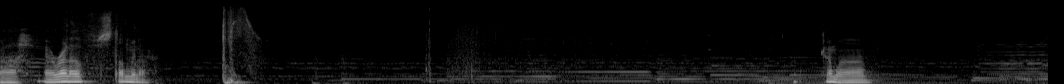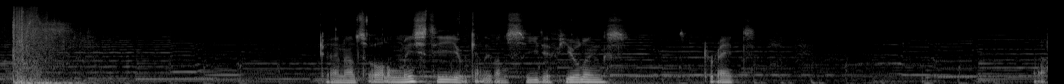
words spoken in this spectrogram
Ah, I ran out of stamina. Come on. It's all misty. You can't even see the Fulings. It's great. Ugh.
